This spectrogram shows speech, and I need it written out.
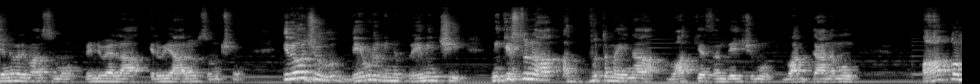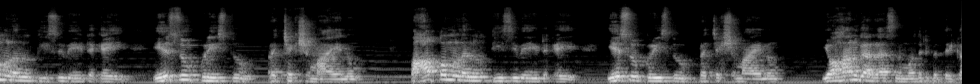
జనవరి మాసము రెండు వేల ఇరవై ఆరవ సంవత్సరం. ఈరోజు దేవుడు నిన్ను ప్రేమించి నీకిస్తున్న అద్భుతమైన వాక్య సందేశము వాగ్దానము పాపములను తీసివేయుటకై యేసుక్రీస్తు ప్రత్యక్షమాయను. పాపములను తీసివేయుటకై యేసుక్రీస్తు ప్రత్యక్షమాయను. యోహాను గారు రాసిన మొదటి పత్రిక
